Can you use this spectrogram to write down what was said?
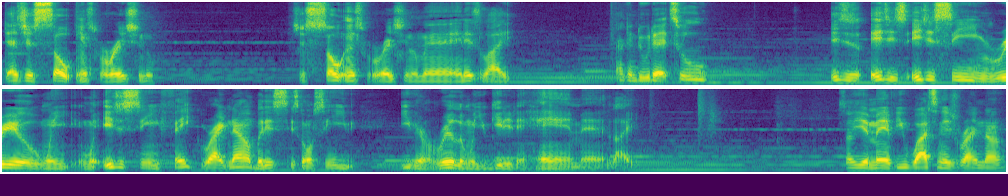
that's just so inspirational. Just so inspirational, man. And it's like I can do that too. It just it just it just seemed real when when it just seemed fake right now, but it's it's gonna seem even realer when you get it in hand, man. Like so yeah, man, if you watching this right now,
